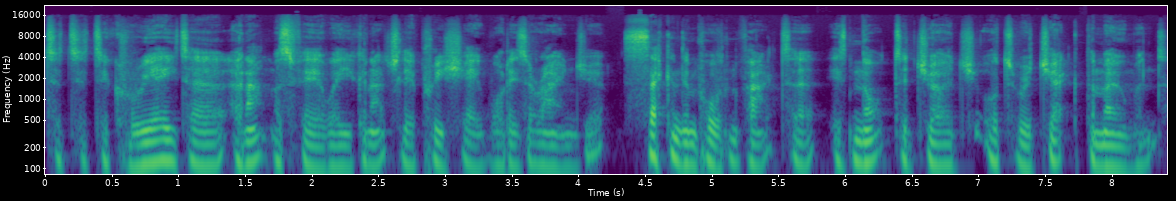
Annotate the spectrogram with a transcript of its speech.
to, to, to create a, an atmosphere where you can actually appreciate what is around you. Second important factor is not to judge or to reject the moment.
